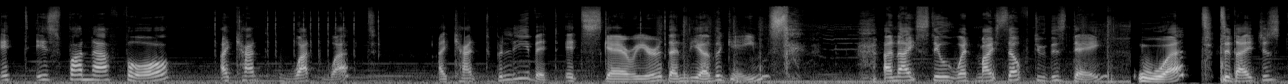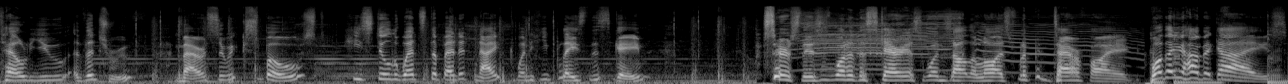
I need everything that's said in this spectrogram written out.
It is FNAF 4? I can't. What? What? I can't believe it. It's scarier than the other games. and I still wet myself to this day? What? Did I just tell you the truth? Mairusu exposed? He still wets the bed at night when he plays this game? Seriously, this is one of the scariest ones out the lot. It's flipping terrifying. Well, there you have it, guys.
